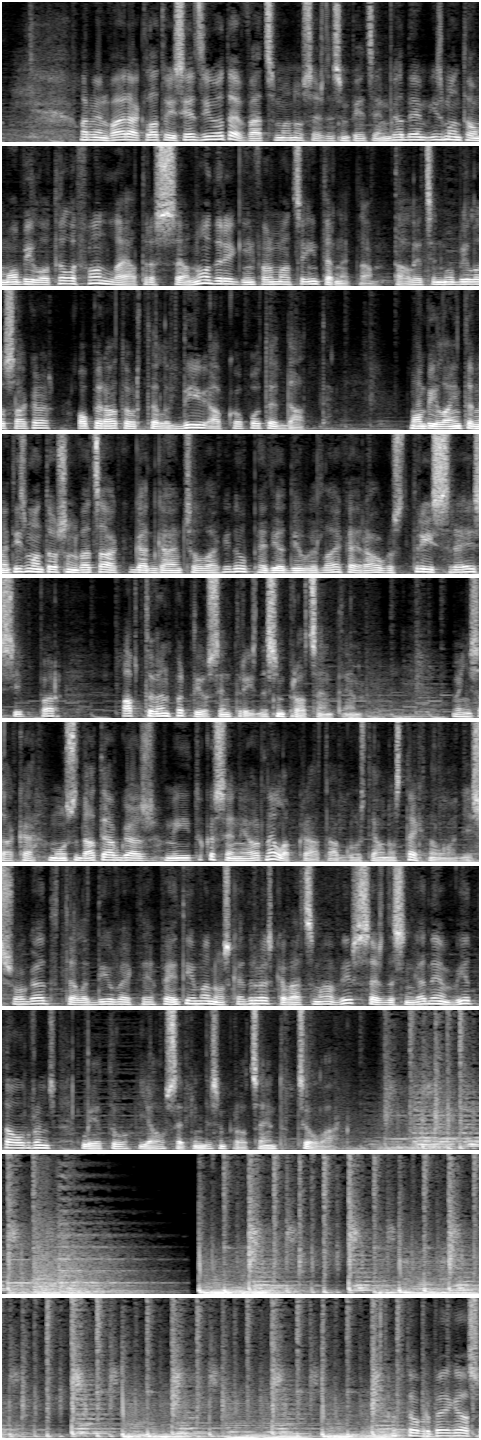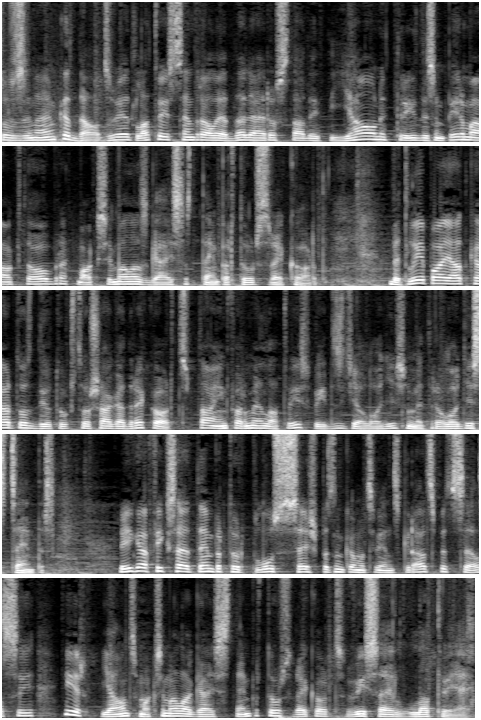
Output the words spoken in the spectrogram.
Arvien vairāk Latvijas iedzīvotāju vecumā no 65 gadiem izmanto mobilo telefonu, lai atrastu sev noderīgu informāciju internetā. Tā liecina mobilo sakaru operatoru Tele2 apkopotie dati. Mobilā interneta izmantošana vecāka gadagājuma cilvēku vidū pēdējo divu gadu laikā ir augusi trīs reizes par aptuveni par 230%. Viņi saka, ka mūsu dati apgāž mītu, ka seniori nelabprāt apgūst jaunas tehnoloģijas. Šogad Tele2 veiktajā pētījumā noskaidrojas, ka vecumā virs 60 gadiem vietālu ruņus lieto jau 70% cilvēku. Oktobra beigās uzzinājām, ka daudz vietu Latvijas centrālajā daļā ir uzstādīti jauni 31. oktobra maksimālās gaisa temperatūras rekordi. Bet Liepājā atkārtos 2000. gada rekords, tā informē Latvijas vidas geoloģijas un meteoroloģijas centrs. Rīgā fiksēta temperatūra plus 16,1 grāds pēc Celsija ir jauns maksimālā gaisa temperatūras rekords visai Latvijai.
